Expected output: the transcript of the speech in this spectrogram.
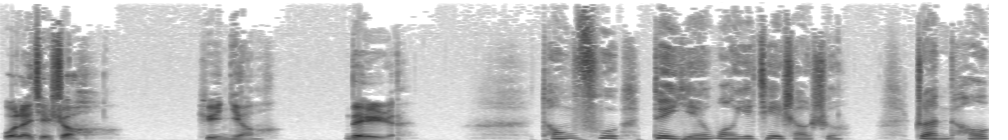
我来介绍，芸娘，内人。同父对阎王爷介绍说，转头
